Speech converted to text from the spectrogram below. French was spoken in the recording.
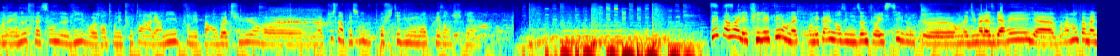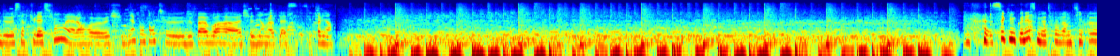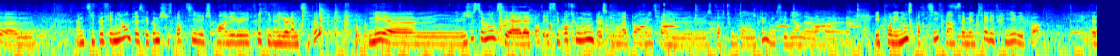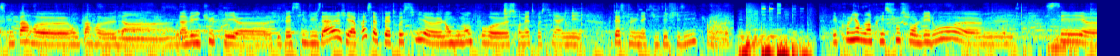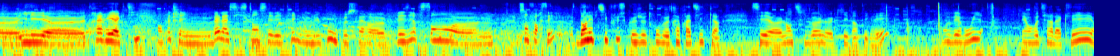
on a une autre façon de vivre quand on est tout le temps à l'air libre, qu'on n'est pas en voiture. on a plus l'impression de profiter du moment présent, je trouve. Pas mal et puis l'été on, est quand même dans une zone touristique donc euh, on a du mal à se garer, il y a vraiment pas mal de circulation et alors euh, je suis bien contente euh, de ne pas avoir à choisir ma place, c'est très bien. Ceux qui me connaissent me trouvent un petit peu un petit peu feignante parce que comme je suis sportive et que je prends un vélo électrique, ils rigolent un petit peu. Mais, euh, justement, c'est pour tout le monde parce qu'on n'a pas envie de faire de sport tout le temps non plus, donc c'est bien d'avoir... Euh, et pour les non-sportifs, ben, ça met le pied à l'étrier des fois, parce qu'on part, euh, d'un véhicule qui est, facile d'usage, et après ça peut être aussi l'engouement pour se remettre aussi à peut-être une activité physique. Les premières impressions sur le vélo, euh, il est euh, très réactif. En fait, il y a une belle assistance électrique, donc du coup, on peut se faire euh, plaisir sans, sans forcer. Dans les petits plus que je trouve très pratiques, c'est l'antivol qui est intégré. On le verrouille et on retire la clé.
